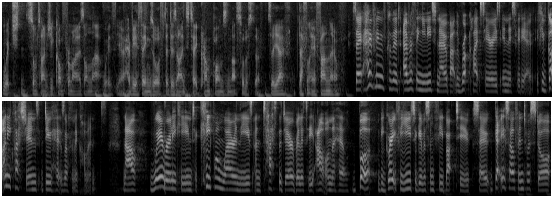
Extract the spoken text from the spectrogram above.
which sometimes you compromise on that with you know, heavier things or if they're designed to take crampons and that sort of stuff. So yeah, definitely a fan now. So hopefully we've covered everything you need to know about the Roclite series in this video. If you've got any questions, do hit us up in the comments. Now, we're really keen to keep on wearing these and test the durability out on the hill, but it'd be great for you to give us some feedback too. So get yourself into a store,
